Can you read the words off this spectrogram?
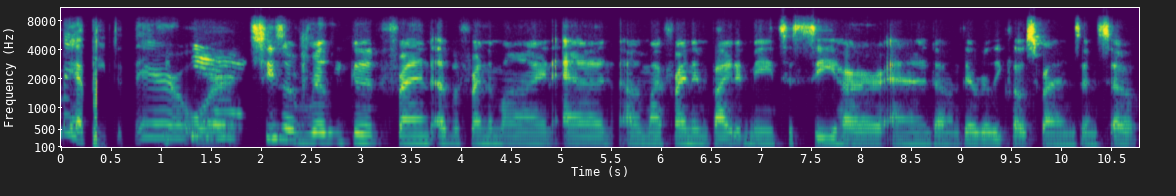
may have peeped it there or yeah, she's a really good friend of a friend of mine and um, my friend invited me to see her and um, they're really close friends and so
